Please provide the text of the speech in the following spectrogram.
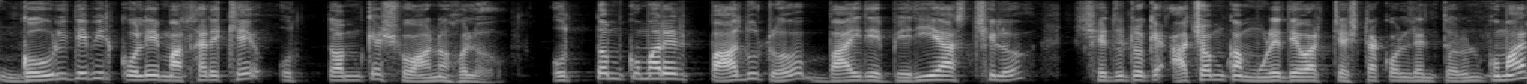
গৌরী দেবীর কোলে মাথা রেখে উত্তমকে শোয়ানো হলো। উত্তম কুমারের পা দুটো বাইরে বেরিয়ে আসছিল সে দুটোকে আচমকা মুড়ে দেওয়ার চেষ্টা করলেন তরুণ কুমার।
